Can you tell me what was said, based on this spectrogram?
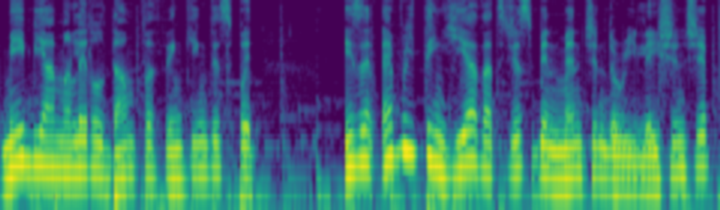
maybe I'm a little dumb for thinking this, but isn't everything here that's just been mentioned a relationship?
